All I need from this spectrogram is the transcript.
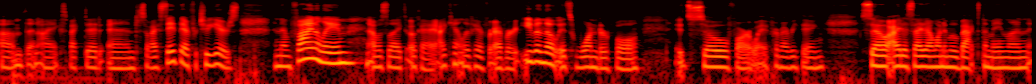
um, than I expected. And so I stayed there for two years. And then finally, I was like, okay, I can't live here forever, even though it's wonderful. It's so far away from everything. So I decided I want to move back to the mainland.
